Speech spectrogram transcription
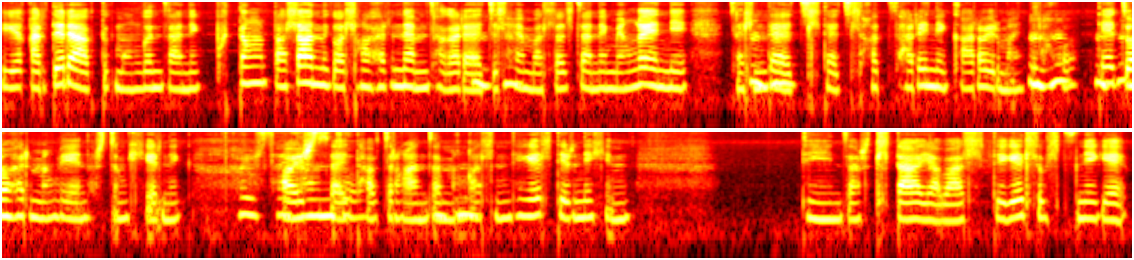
Тэгээ гар дээрээ авдаг мөнгө нь за нэг бүтэн 7 хоног болгон 28 цагаараа ажиллах юм бол за нэг 1000 йены цалинтай ажилтаа ажиллахад сарын нэг 12 мянга уу. Тэгээ 120 мянган йен орчим гэхээр нэг 2 сая 2 сая 5 600 мянга болно. Тэгээл тэрнийх нь тийм зардалтаа яваал. Тэгээл үлдснийгээ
